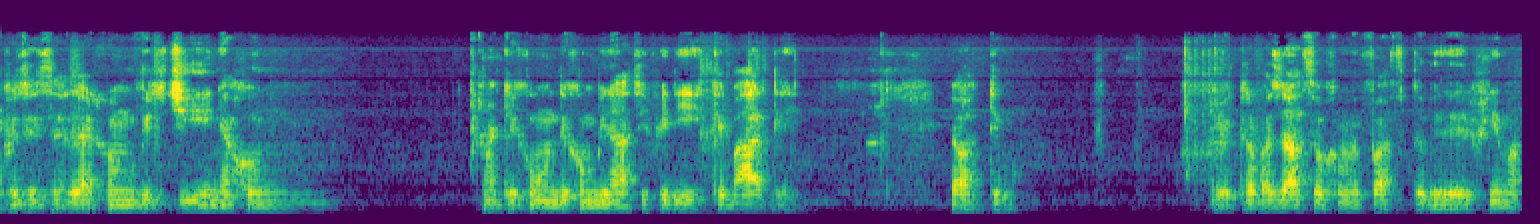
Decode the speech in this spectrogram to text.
Potete andare con Virginia, con anche con dei combinati Felic, Barley, è ottimo. L'ho travasato come ho fatto vedere prima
